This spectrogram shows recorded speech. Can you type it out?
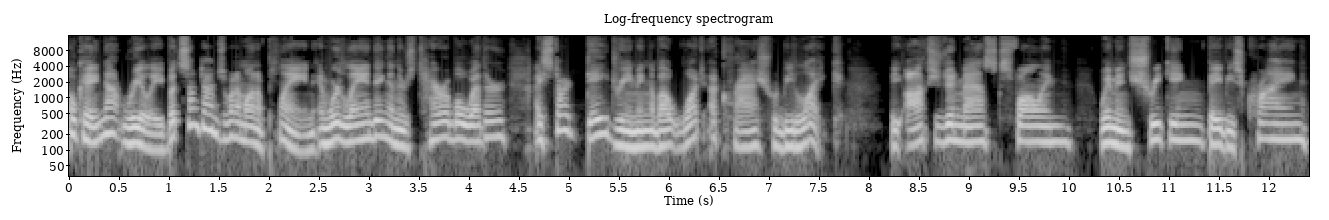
Okay, not really, but sometimes when I'm on a plane and we're landing and there's terrible weather, I start daydreaming about what a crash would be like. The oxygen masks falling, women shrieking, babies crying.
